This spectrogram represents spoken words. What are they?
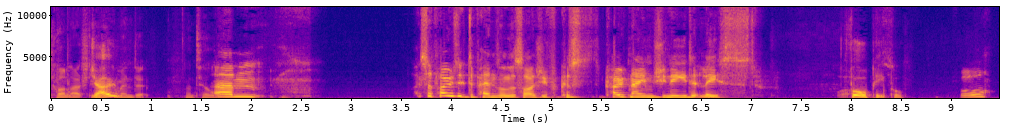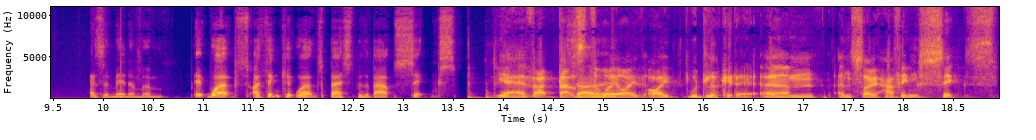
can't actually Joe? recommend it until. then. Um, I suppose it depends on the size you because Codenames you need at least Four people four. as a minimum. It works. I think it works best with about six. Yeah, that that's So- the way I I would look at it. Um, and so having six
